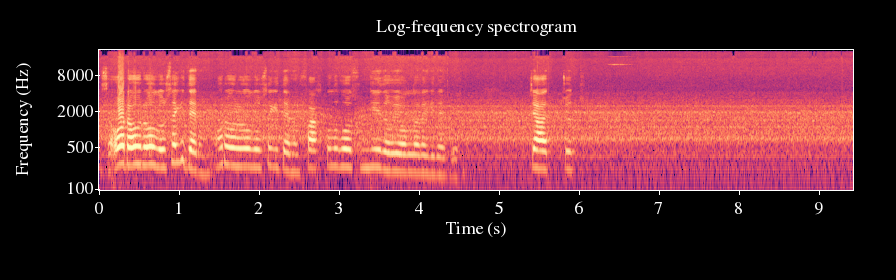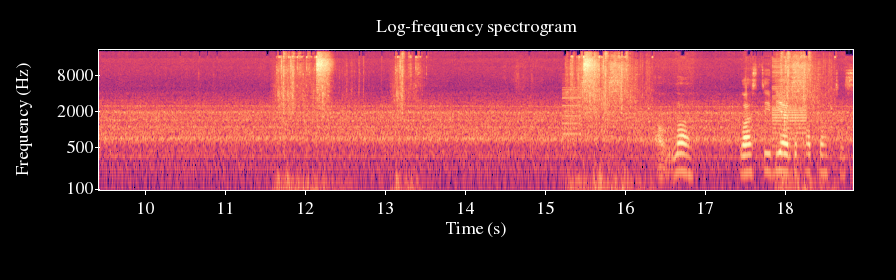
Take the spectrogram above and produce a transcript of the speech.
Mesela ora ora olursa giderim. Ora ora olursa giderim. Farklılık olsun diye de o yollara gidebilirim. Cart Allah. Lastiği bir yerde patlatacağız.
